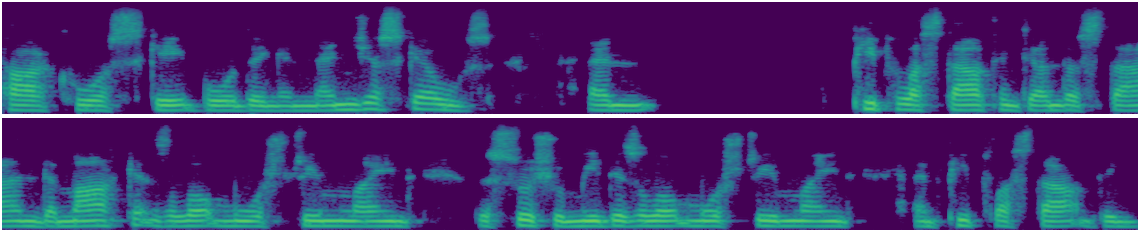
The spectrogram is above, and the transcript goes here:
parkour, skateboarding, and ninja skills. And people are starting to understand the marketing is a lot more streamlined, the social media is a lot more streamlined, and people are starting to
